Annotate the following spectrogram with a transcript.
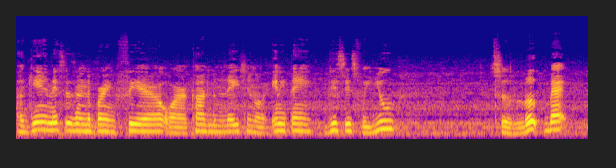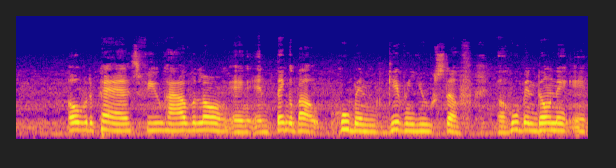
Again, this isn't to bring fear or condemnation or anything. This is for you to look back over the past few however long and, and think about who been giving you stuff or who been donating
